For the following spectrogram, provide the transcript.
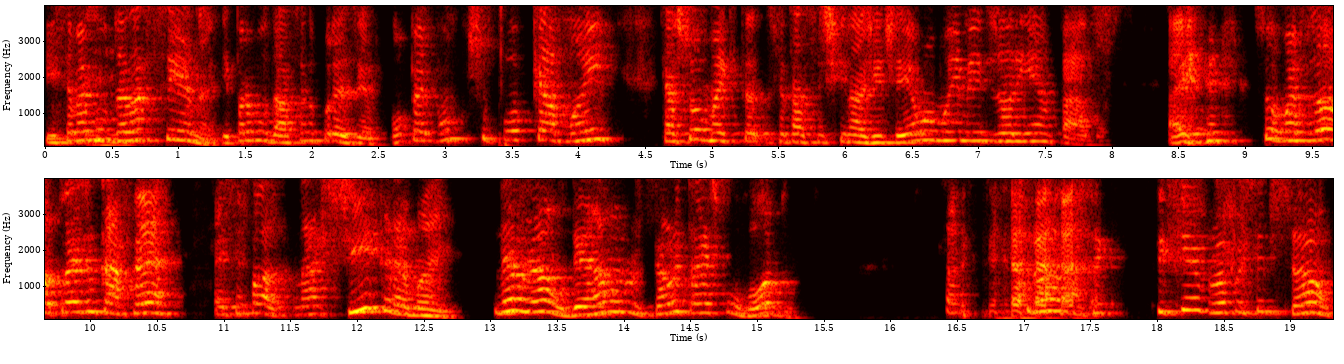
E você vai uhum. mudando a cena. E para mudar a cena, por exemplo, vamos, pegar, vamos, supor que a mãe, que a sua mãe que tá, você está assistindo a gente aí é uma mãe meio desorientada. Aí sua mãe fala, oh, traz um café. Aí você fala, na xícara, mãe. Não, não, derrama no chão e traz com o rodo. Pronto, você você quebrou a percepção.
